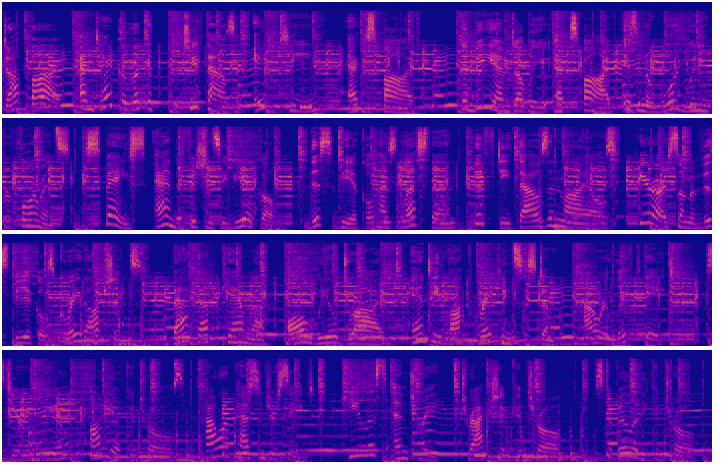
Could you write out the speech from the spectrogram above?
Stop by and take a look at the 2018 X5. The BMW X5 is an award-winning performance, space, and efficiency vehicle. This vehicle has less than 50,000 miles. Here are some of this vehicle's great options. Backup camera, all-wheel drive, anti-lock braking system, power lift gate, steering wheel, audio controls, power passenger seat, keyless entry, traction control, stability control,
